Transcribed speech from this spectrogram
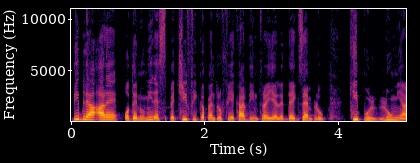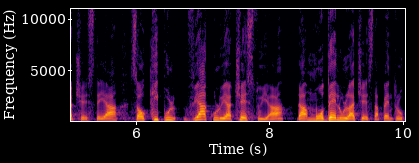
Biblia are o denumire specifică pentru fiecare dintre ele. De exemplu, chipul lumii acesteia sau chipul viacului acestuia, da? modelul acesta pentru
